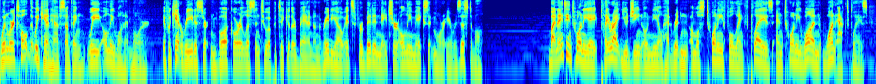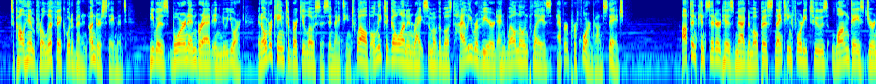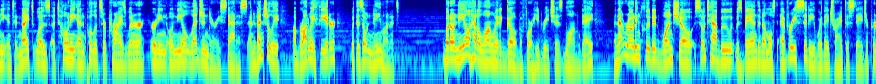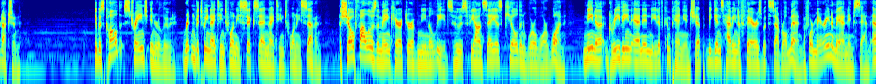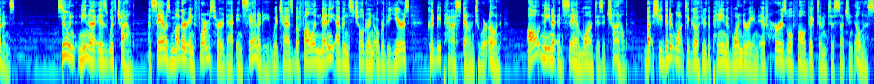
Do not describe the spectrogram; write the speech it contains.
When we're told that we can't have something, we only want it more. If we can't read a certain book or listen to a particular band on the radio, its forbidden nature only makes it more irresistible. By 1928, playwright Eugene O'Neill had written almost 20 full length plays and 21 one act plays. To call him prolific would have been an understatement. He was born and bred in New York and overcame tuberculosis in 1912, only to go on and write some of the most highly revered and well known plays ever performed on stage. Often considered his magnum opus, 1942's Long Day's Journey into Night was a Tony and Pulitzer Prize winner, earning O'Neill legendary status, and eventually a Broadway theater with his own name on it. But O'Neill had a long way to go before he'd reach his long day, and that road included one show so taboo it was banned in almost every city where they tried to stage a production. It was called Strange Interlude, written between 1926 and 1927. The show follows the main character of Nina Leeds, whose fiance is killed in World War I. Nina, grieving and in need of companionship, begins having affairs with several men before marrying a man named Sam Evans. Soon, Nina is with child, but Sam's mother informs her that insanity, which has befallen many Evans children over the years, could be passed down to her own. All Nina and Sam want is a child, but she didn't want to go through the pain of wondering if hers will fall victim to such an illness.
